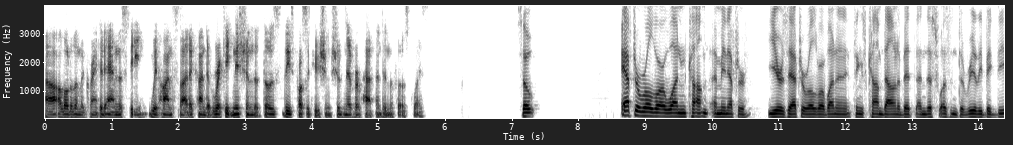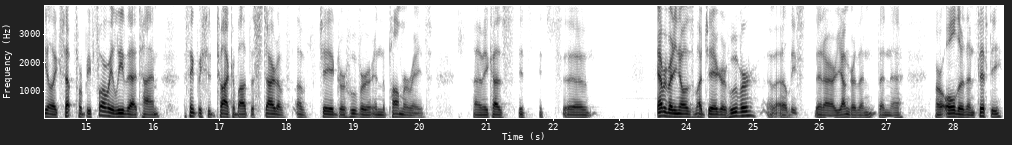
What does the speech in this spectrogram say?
uh, a lot of them are granted amnesty with hindsight, a kind of recognition that those these prosecutions should never have happened in the first place. So after World War One. I mean, after years after World War One, and things calmed down a bit, then this wasn't a really big deal. Except for before we leave that time, I think we should talk about the start of, of J. Edgar Hoover in the Palmer raids, uh, because it's it's uh, everybody knows about J. Edgar Hoover, uh, at least that are younger than than uh, or older than fifty,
